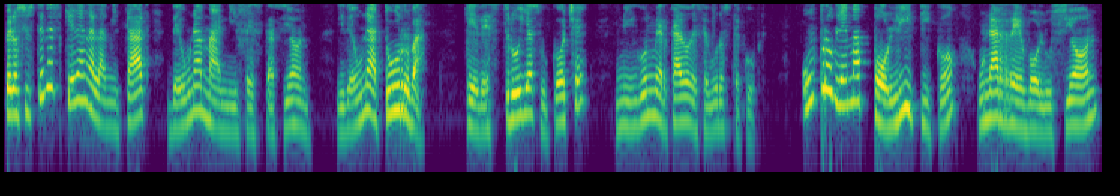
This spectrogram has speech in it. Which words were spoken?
Pero si ustedes quedan a la mitad de una manifestación y de una turba que destruya su coche, ningún mercado de seguros te cubre. Un problema político, una revolución,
